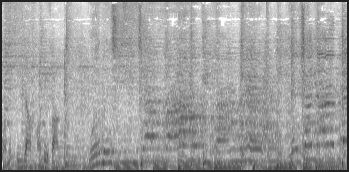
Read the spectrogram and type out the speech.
我们新疆好地方啊。我们新疆好地方哎，天山南北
